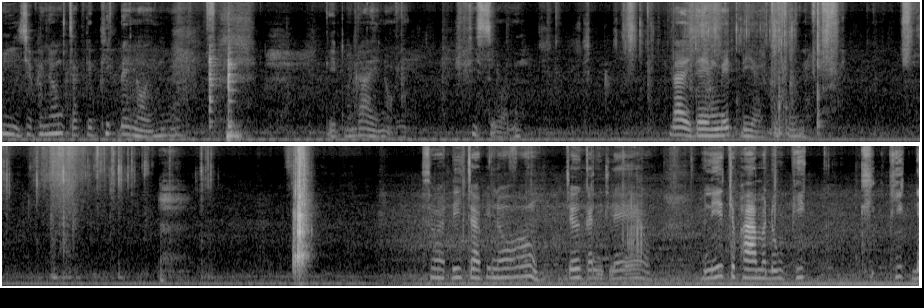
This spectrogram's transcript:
นี่จะพี่น้องจะเก็บพริกได้หน่อยนะเก็บมาได้หน่อย ที่สวน ได้แดงเม็ดเดียวทุกคนสวัสดีจ้าพี่น้อง เจอกันอีกแล้ว วันนี้จะพามาดูพริกพริกแด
